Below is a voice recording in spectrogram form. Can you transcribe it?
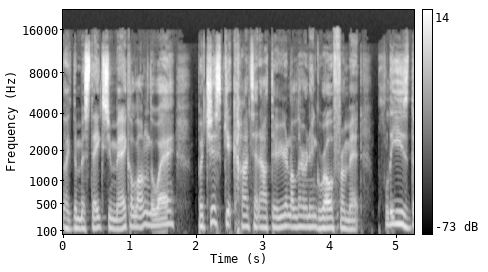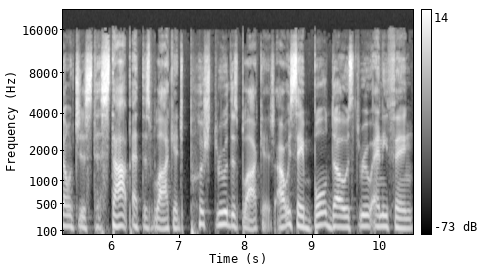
like the mistakes you make along the way. But just get content out there. You're going to learn and grow from it. Please don't just stop at this blockage. Push through this blockage. I always say bulldoze through anything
